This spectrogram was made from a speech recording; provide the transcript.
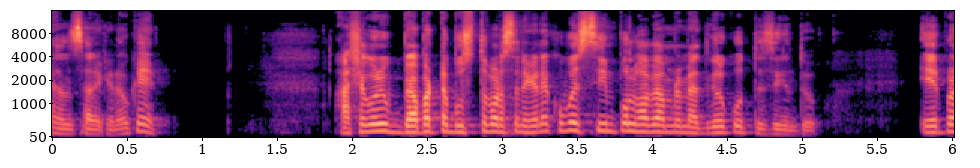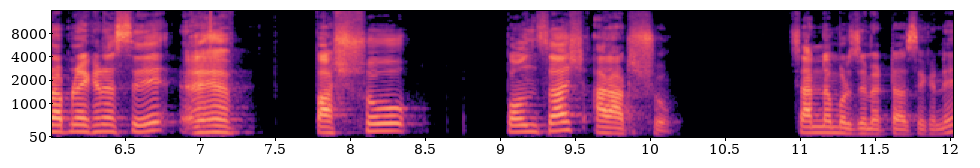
অ্যান্সার এখানে ওকে আশা করি ব্যাপারটা বুঝতে পারছেন এখানে। খুবই সিম্পলভাবে আমরা ম্যাথগুলো করতেছি কিন্তু। এরপর আপনার এখানে আছে পাঁচশো পঞ্চাশ আর আটশো। চার নম্বর যে ম্যাথটা আছে এখানে।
